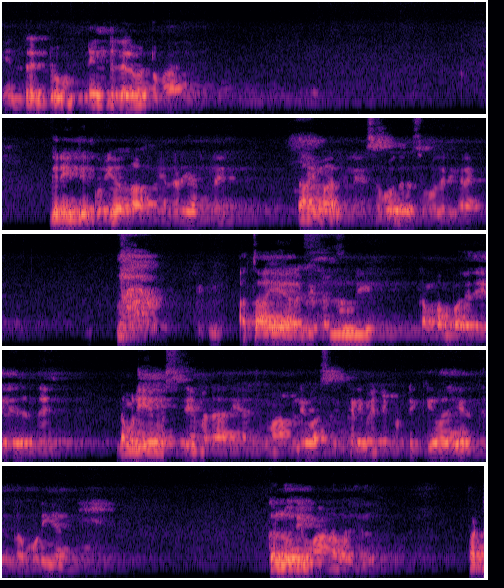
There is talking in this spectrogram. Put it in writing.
என்றென்றும் நின்று நிலவட்டுமாக கிரீத்திற்குரிய அல்லாஹுடைய எல்லடியார்களே தாய்மார்களே சகோதர சகோதரிகளே அத்தாயே அரபிக் கல்லூரி கம்பம் பகுதியில் இருந்து நம்முடைய மஸ்தே மதாரியா ஜும்மா வாசல் கிளிமேட்டிப்பட்டிக்கு வருகை இருந்திருக்கக்கூடிய கல்லூரி மாணவர்கள் பட்ட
